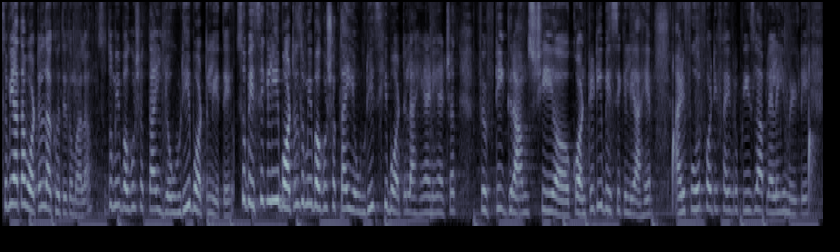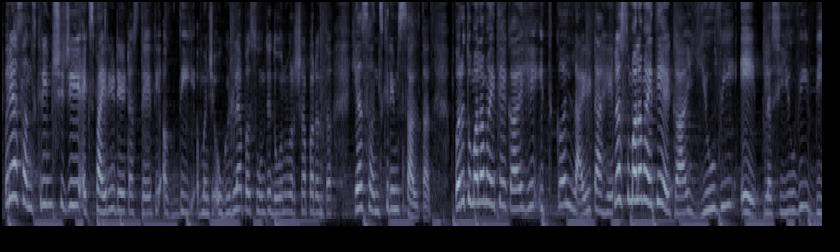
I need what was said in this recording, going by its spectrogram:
so मी आता बॉटल दाखवते तुम्हाला. सो तुम्ही बघू शकता एवढी बॉटल येते. सो बेसिकली ही बॉटल तुम्ही बघू शकता एवढीच ही बॉटल आहे आणि याच्यात फिफ्टी ग्राम्सची क्वांटिटी बेसिकली आहे. आणि फोर फॉर्टी फाईव्ह रुपीजला आपल्याला ही मिळते. बरं या सनस्क्रीमची जी एक्सपायरी डेट असते ती अगदी म्हणजे उघडल्यापासून ते दोन वर्षापर्यंत या सनस्क्रीम्स चालतात. बरं तुम्हाला माहिती आहे का? हे इतकं लाइट आहे. प्लस तुम्हाला माहिती आहे का? U V A plus U V B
